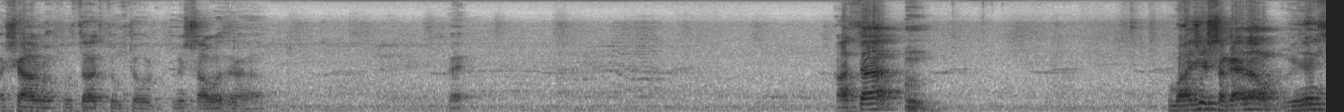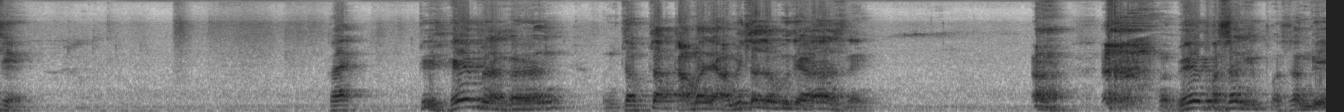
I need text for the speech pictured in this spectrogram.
असे आरोप होतात तुमच्यावर तुम्ही सावध राहा. काय? आता माझी सगळ्यांना विनंती आहे. काय? की हे प्रकरण जपता कामाने आम्ही तर जपू देणारच नाही. वेळ प्रसंगी प्रसंगी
